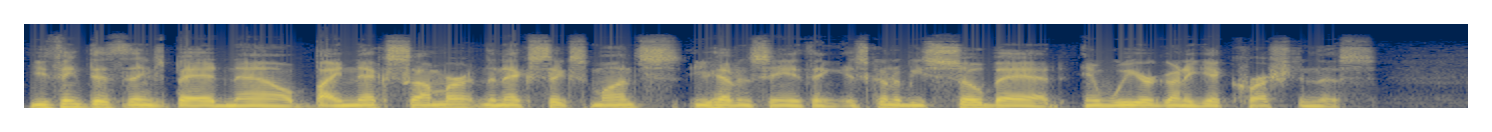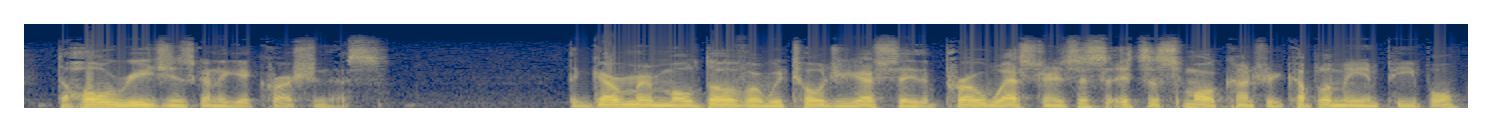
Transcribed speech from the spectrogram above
you think this thing's bad now. By next summer, the next six months, you haven't seen anything. It's going to be so bad, and we are going to get crushed in this. The whole region is going to get crushed in this. The government of Moldova, we told you yesterday, the pro-Western, it's just it's a small country, a couple of million people,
